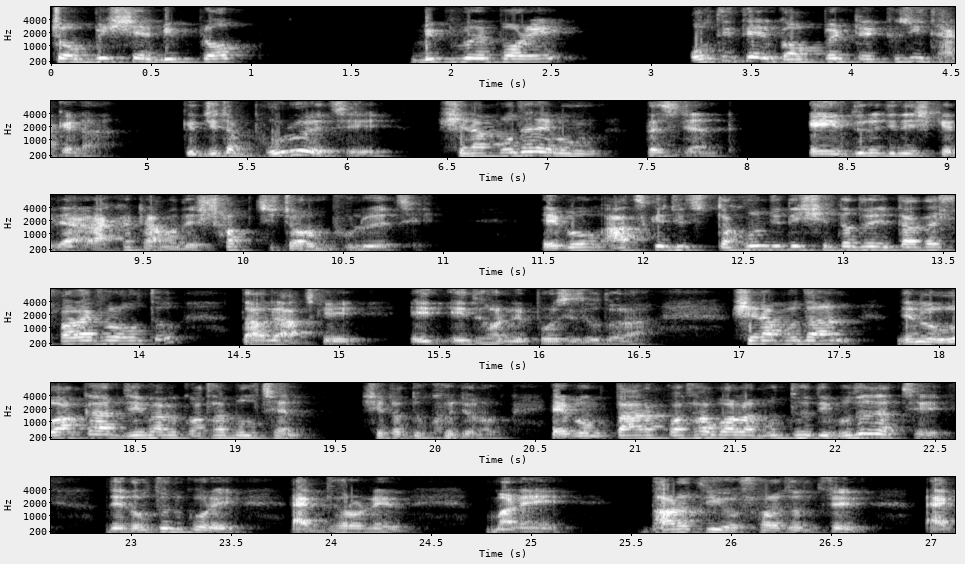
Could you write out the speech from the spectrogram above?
চব্বিশের বিপ্লব, বিপ্লবের পরে অতীতের গভর্নমেন্টের কিছুই থাকে না। যেটা ভুল হয়েছে সেনাপ্রধান এবং প্রেসিডেন্ট, এই দুটো জিনিসকে রাখাটা আমাদের সবচেয়ে চরম ভুল হয়েছে। এবং আজকে যদি, তখন যদি সিদ্ধান্ত তাদের সরাই ফেলা হতো, তাহলে আজকে এই এই ধরনের পরিস্থিতি হতো না। সেনাপ্রধান জেনারেল ওয়াকার যেভাবে কথা বলছেন, সেটা দুঃখজনক। এবং তার কথা বলার মধ্য দিয়ে বোঝা যাচ্ছে যে নতুন করে এক ধরনের মানে ভারতীয় ষড়যন্ত্রের এক,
